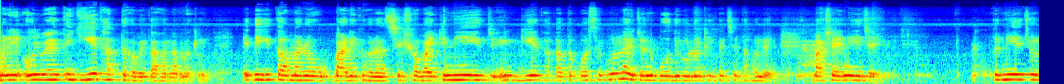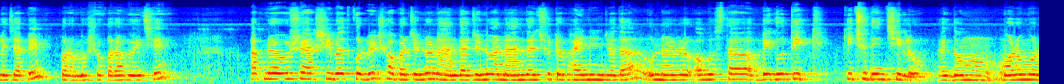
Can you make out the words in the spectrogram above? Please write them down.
মানে ওই বাড়িতে গিয়ে থাকতে হবে তাহলে আমাকে। এদিকে তো আমারও বাড়ি ঘর আছে, সবাইকে নিয়ে গিয়ে থাকা তো পসিবল না, এই জন্য বৌদি বলল ঠিক আছে তাহলে বাসায় নিয়ে যাই তো নিয়ে চলে যাবে, পরামর্শ করা হয়েছে। আপনারা অবশ্যই আশীর্বাদ করবেন সবার জন্য, নায়ন্দার জন্য। আর নায়ন্দার ছোট ভাই নিঞ্জদা, ওনার অবস্থা বেগতিক। কিছুদিন ছিল, একদম মরমর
